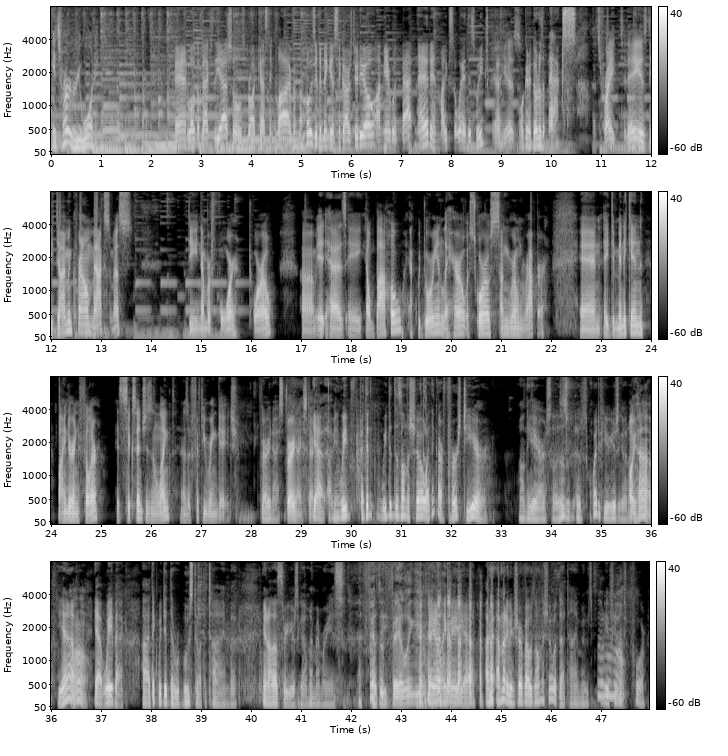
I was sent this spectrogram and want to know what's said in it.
It's very rewarding. And welcome back to the Ashholes, broadcasting live from the Jose Dominguez Cigar Studio. I'm here with Matt and Ed, and Mike's away this week. Yeah, he is. We're going to go to the Max. That's right. Today is the Diamond Crown Maximus, the number four Toro. Um, it has a El Bajo Ecuadorian Ligero Oscuro sun-grown wrapper and a Dominican binder and filler. It's six inches in length and has a 50 ring gauge. Very nice. Very nice stick. Yeah, I mean, we I did we did this on the show. I think our first year on the air. So this is, it was quite a few years ago. Now. Oh, you have? Yeah, Oh. yeah, way back. Uh, I think we did the Robusto at the time, but you know that was three years ago. My memory is fuzzy. Failing you? failing me. Yeah, I, I'm not even sure if I was on the show at that time. It was maybe a few know. weeks before.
